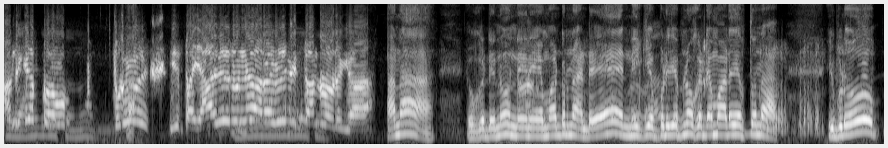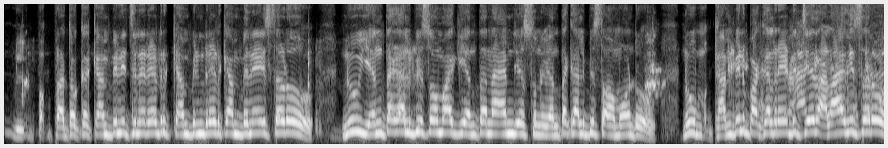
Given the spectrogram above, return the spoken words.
అందుకే ఇప్పుడు యాభై వేలు ఉన్నాయి అరవై వేలు ఇస్తా అంటున్నాడు ఇంకా. అన్నా ఒకటి నేను ఏమంటున్నా అంటే నీకు ఎప్పుడు చెప్పినా ఒకటే మాట చెప్తున్నా. ఇప్పుడు ప్రతి ఒక్క కంపెనీ ఇచ్చిన రేటు కంపెనీ రేట్ కంపెనీ ఇస్తాడు. నువ్వు ఎంత కల్పిస్తావు మాకు ఎంత న్యాయం చేస్తున్నావు ఎంత కల్పిస్తావు అమౌంట్ నువ్వు కంపెనీ పక్కన రేటు ఇచ్చేది అలాగే ఇస్తారు.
